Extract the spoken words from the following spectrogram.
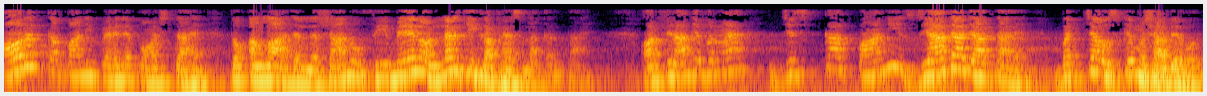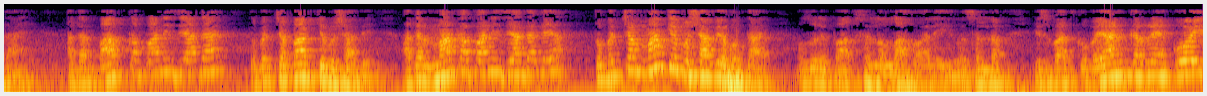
عورت کا پانی پہلے پہنچتا ہے تو اللہ جل شانو فیمیل اور لڑکی کا فیصلہ کرتا ہے۔ اور پھر آگے فرمایا، جس کا پانی زیادہ جاتا ہے، بچہ اس کے مشابے ہوتا ہے۔ اگر باپ کا پانی زیادہ ہے، تو بچہ باپ کے مشابے اگر ماں کا پانی زیادہ گیا، تو بچہ ماں کے مشابے ہوتا ہے۔ حضور پاک صلی اللہ علیہ وسلم اس بات کو بیان کر رہے ہیں۔ کوئی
